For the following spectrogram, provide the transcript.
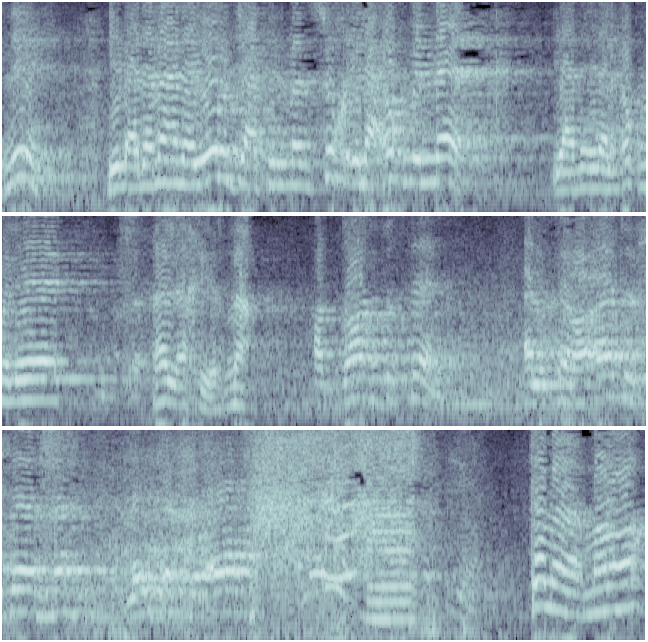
اثنين. يبقى ده معنى يرجع في المنسوخ إلى حكم الناس. يعني إلى الحكم الإيه؟ الأخير. نعم. الضابط الثاني. القراءات الشاذة ليست قراءات كما مر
